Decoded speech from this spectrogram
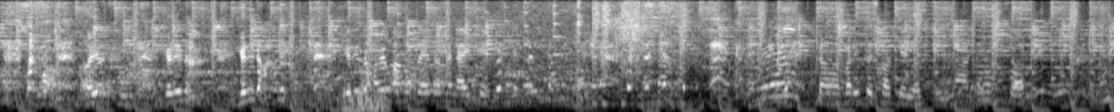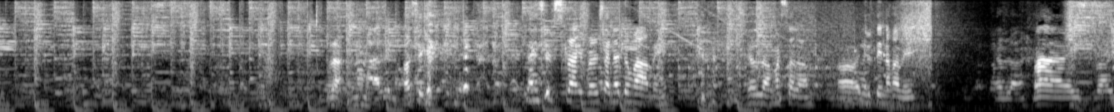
Ayun. Ganito. Ganito kami. Ganito kami pagkumpleto sa night shift. Sa Barista Spot KSP. So, wala. O sige. 9 subscribers, sana dumami. Lang, masalam. Ah, duty na kami. Yala. Bye. Bye.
